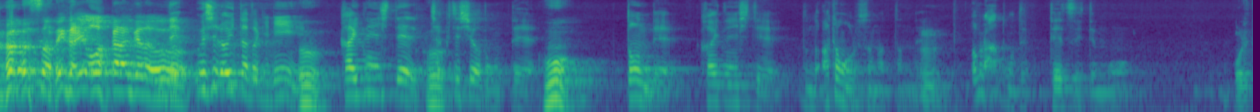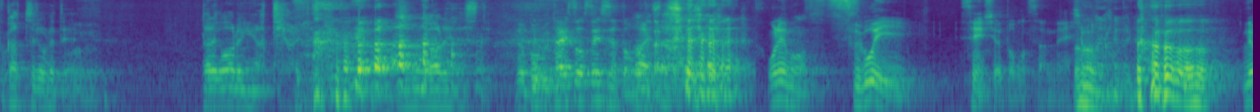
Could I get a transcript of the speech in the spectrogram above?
それがよう分からんけど。で後ろ行った時にうん。回転して着地しようと思って、うん。飛んで回転してどんどん頭折れそうになったんで、うん。危なと思って手ついても俺とうがっつり折れて、うん。誰が悪いんやって言われて 自分が悪いですって。僕体操選手だと思ってたから、俺もすごい選手だと思ってたんで。で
